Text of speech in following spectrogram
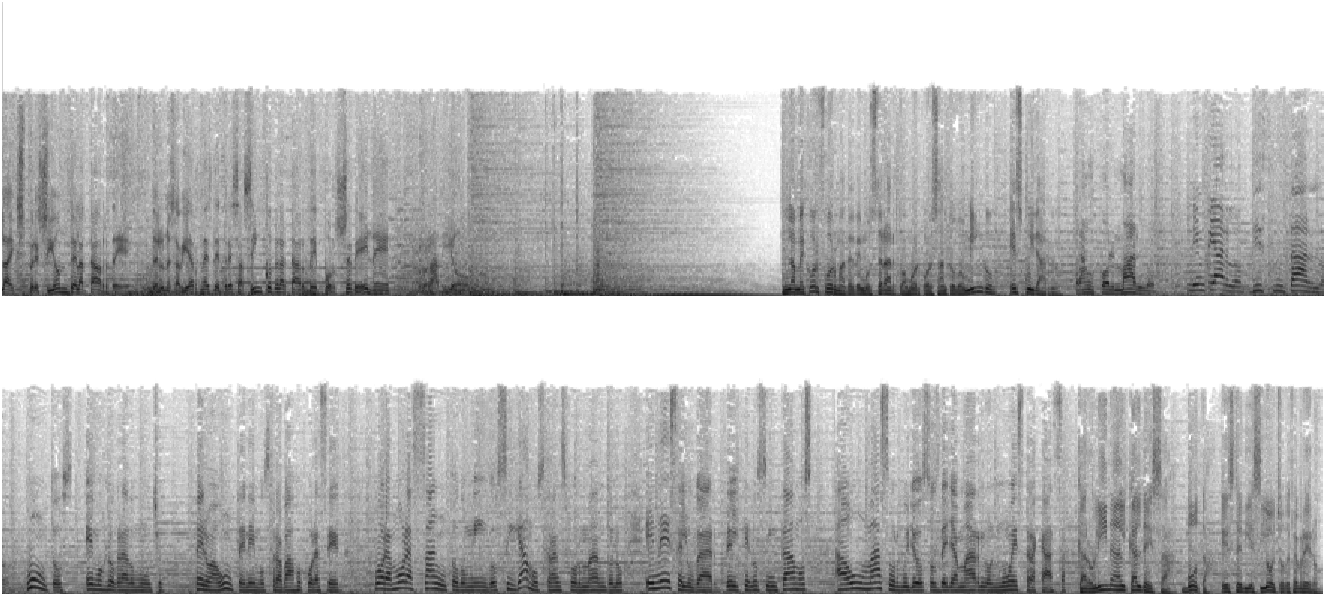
La expresión de la tarde, de lunes a viernes de 3 a 5 de la tarde por CDN Radio. La mejor forma de demostrar tu amor por Santo Domingo es cuidarlo. transformarlo, limpiarlo, disfrutarlo. Juntos hemos logrado mucho, pero aún tenemos trabajo por hacer. Por amor a Santo Domingo, sigamos transformándolo en ese lugar del que nos sintamos aún más orgullosos de llamarlo nuestra casa. Carolina Alcaldesa, vota este 18 de febrero.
